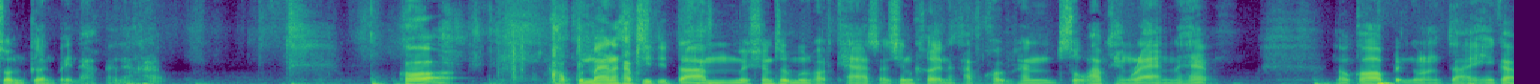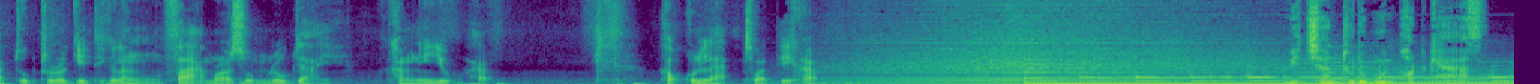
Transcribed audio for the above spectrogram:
จนเกินไปนักนะครับ ก็ขอบคุณมากนะครับที่ติดตาม Mission to the Moon Podcast เช่นเคยนะครับ ขอให้ทุกท่านสุขภาพแข็งแรงนะฮะแล้วก็เป็นกำลังใจให้กับทุกธุรกิจที่กำลังฝ่ามรสุมลูกใหญ่ครั้งนี้อยู่ครับ ขอบคุณและ สวัสดีครับ Mission to the Moon Podcast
